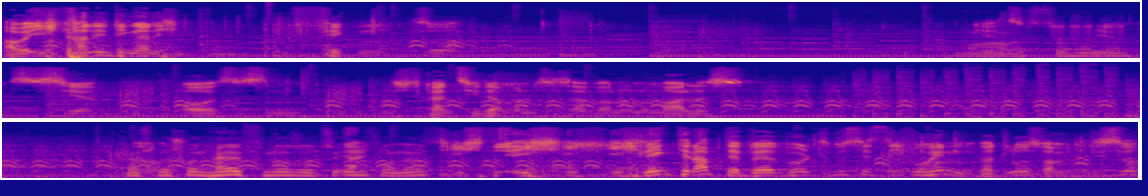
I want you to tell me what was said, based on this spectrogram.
Aber ich kann die Dinger nicht ficken. So. Oh, Jetzt. was ist zur Hier. Hölle? Was ist hier? Oh, es ist ein. Nicht kein Ziedermann, es ist einfach nur normales. Kannst mir schon helfen, nur so zur Info, ne? Ich, ich, ich, ich lenk den ab, der wollte, wusste jetzt nicht wohin, was los war mit. Siehst du?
